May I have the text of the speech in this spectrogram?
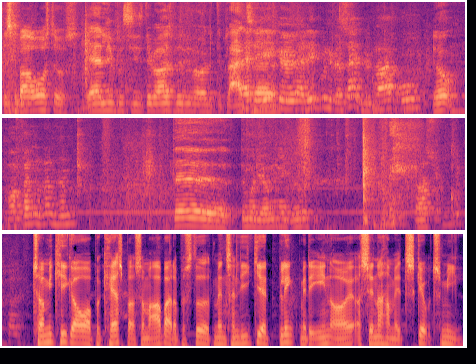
Det skal bare overstås. Ja, lige præcis. Det går også lidt, hvor det, det plejer til. Er det ikke, er det ikke universalt, vi plejer at bruge? Jo. Hvor fanden er den henne? Det, det må de unge ikke vide. Tommy kigger over på Kasper, som arbejder på stedet, mens han lige giver et blink med det ene øje og sender ham et skævt smil.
